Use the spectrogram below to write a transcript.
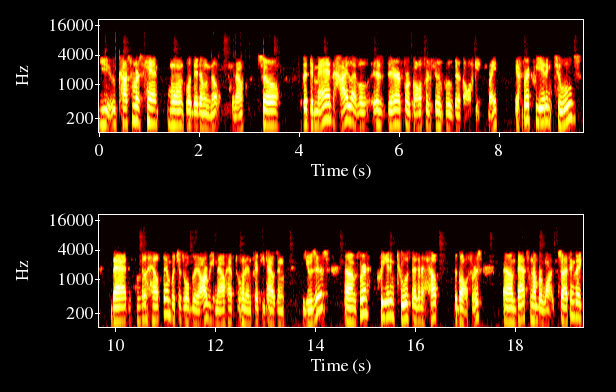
you customers can't want what they don't know, you know. So the demand high level is there for golfers to improve their golf game, right? If we're creating tools that will help them, which is what we are, we now have 250,000 users. Um, if we're creating tools that are going to help the golfers, um, that's number one. So I think like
